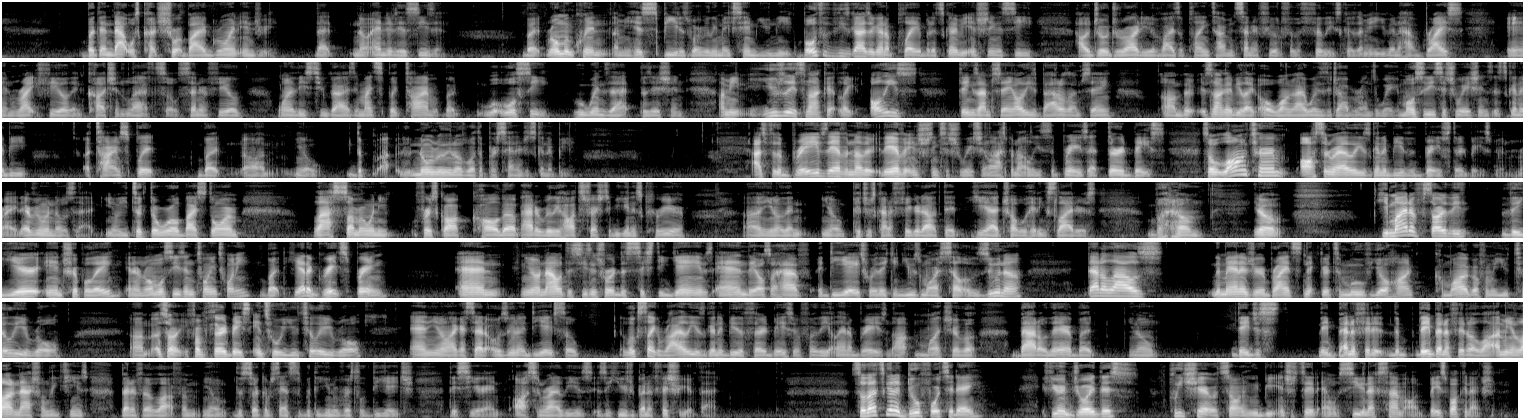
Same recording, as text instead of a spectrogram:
but then that was cut short by a groin injury that you know ended his season. But Roman Quinn, I mean, his speed is what really makes him unique. Both of these guys are going to play, but it's going to be interesting to see how Joe Girardi divides the playing time in center field for the Phillies. Because I mean, you're going to have Bryce in right field and Kutch in left. So center field, one of these two guys, they might split time, but we'll, we'll see who wins that position. I mean, usually it's not like all these things I'm saying, all these battles I'm saying, um, it's not going to be like, oh, one guy wins the job and runs away. Most of these situations, it's going to be a time split, but um, you know, the, uh, no one really knows what the percentage is going to be. As for the Braves, they have another they have an interesting situation. Last but not least, the Braves at third base. So long term, Austin Riley is going to be the Braves' third baseman, right? Everyone knows that. You know, he took the world by storm last summer when he first got called up. Had a really hot stretch to begin his career. Uh, you know, then you know pitchers kind of figured out that he had trouble hitting sliders, but um, you know, he might have started the the year in AAA in a normal season 2020, but he had a great spring. And you know now with the season shortened to 60 games, and they also have a DH where they can use Marcel Ozuna, that allows the manager Brian Snitker to move Johan Camargo from a utility role, um, sorry, from third base into a utility role. And you know, like I said, Ozuna DH, so it looks like Riley is going to be the third baseman for the Atlanta Braves. Not much of a battle there, but you know, they just they benefited they benefited a lot. I mean, a lot of National League teams benefit a lot from you know the circumstances with the universal DH this year, and Austin Riley is is a huge beneficiary of that. So that's gonna do it for today. If you enjoyed this, please share it with someone who would be interested, and we'll see you next time on Baseball Connection.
